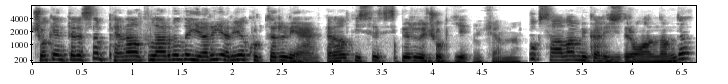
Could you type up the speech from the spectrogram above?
çok enteresan penaltılarda da yarı yarıya kurtarır yani. Penaltı istatistikleri de çok iyi. Mükemmel. Çok sağlam bir kalecidir o anlamda.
